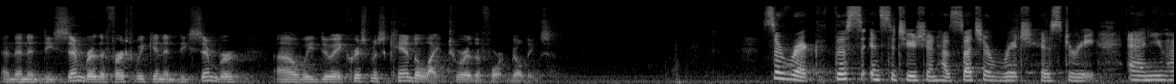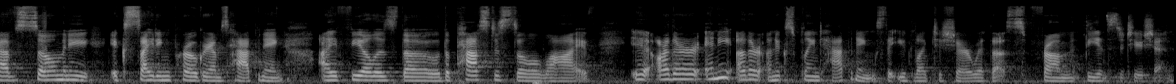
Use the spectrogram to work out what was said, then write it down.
And then in December, the first weekend in December, uh, we do a Christmas candlelight tour of the fort buildings. So, Rick, this institution has such a rich history, and you have so many exciting programs happening. I feel as though the past is still alive. Are there any other unexplained happenings that you'd like to share with us from the institution?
